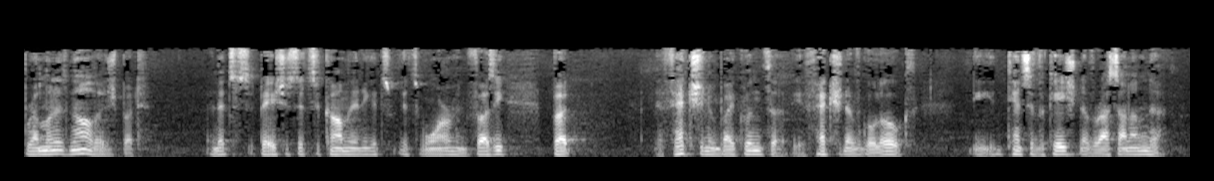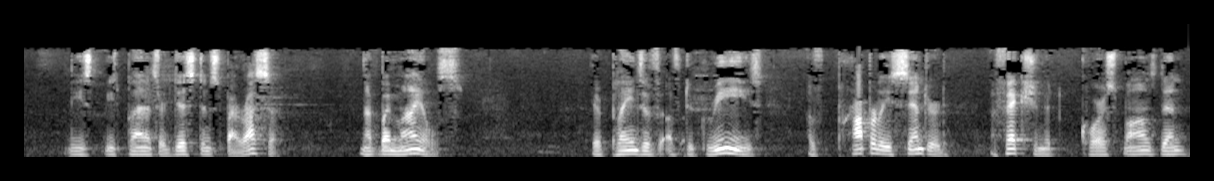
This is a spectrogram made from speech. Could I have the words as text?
Brahman is knowledge, but and it's spacious, it's accommodating, it's it's warm and fuzzy, but the affection of Vaikuntha, the affection of Golok, the intensification of Rasananda, these these planets are distanced by rasa, not by miles. They're planes of, of degrees of properly centered affection that corresponds then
